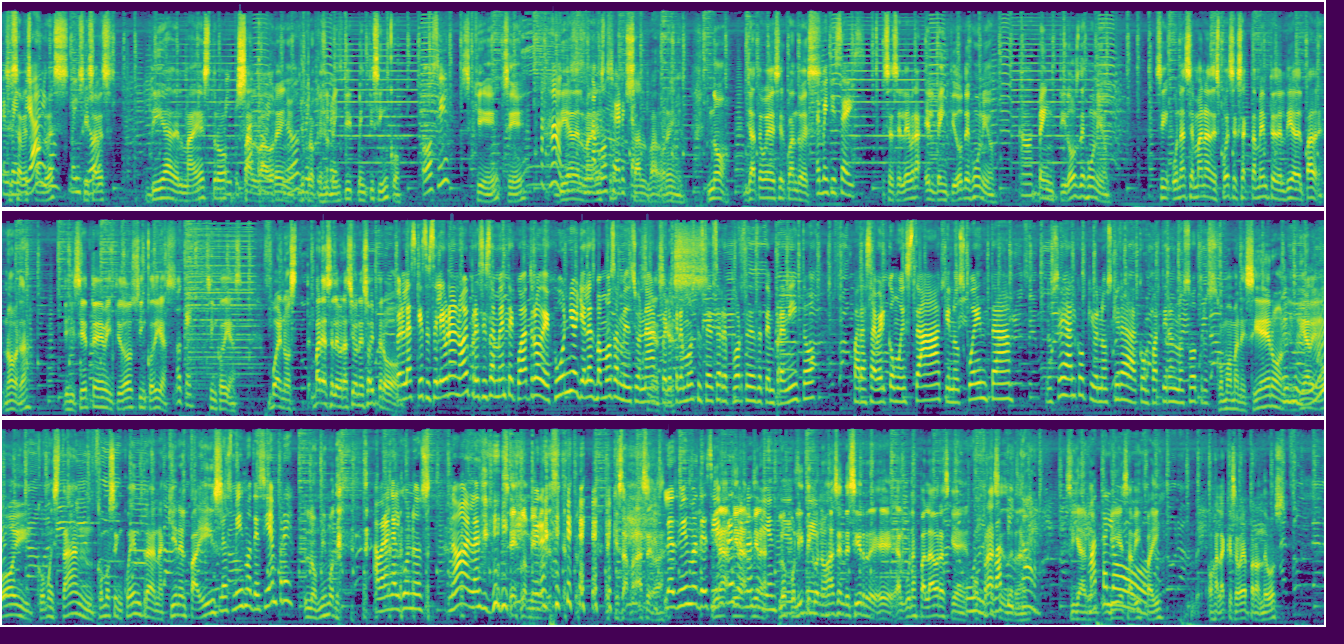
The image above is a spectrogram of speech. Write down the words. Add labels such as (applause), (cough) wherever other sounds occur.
El ¿Sí 20 sabes algo, cuándo es? Sí 22. sabes. Día del Maestro 24, salvadoreño. 22, Yo creo que es el 20 25. ¿Oh, sí? Sí, sí. Ajá, Día del Maestro cerca. salvadoreño. No, ya te voy a decir cuándo es. El 26. Se celebra el 22 de junio. Ok. 22 de junio. Sí, una semana después exactamente del Día del Padre. No, ¿verdad? 17, 22, 5 días. Ok. 5 días. Bueno, varias celebraciones hoy, pero... Pero las que se celebran hoy, precisamente 4 de junio, ya las vamos a mencionar, Sí, pero es. queremos que usted se reporte desde tempranito para saber cómo está, que nos cuenta, no sé, algo que nos quiera compartir a nosotros. ¿Cómo amanecieron el día de hoy? ¿Cómo están? ¿Cómo se encuentran aquí en el país? Los mismos de siempre, Los mismos de... habrán algunos, (laughs) no, Sí, los mismos (laughs) pero- de siempre. Es que esa frase va. los mismos de siempre Mira, mira, son los mira, oyentes. los políticos nos hacen decir eh, algunas palabras que Uy, o te va a frases, ¿verdad? picar. Sí, ya vi- vi Mátalo. esa avispa ahí. Ojalá que se vaya para donde vos.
